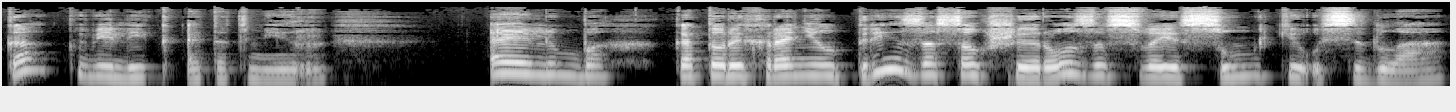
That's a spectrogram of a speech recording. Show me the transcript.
как велик этот мир. Эльмбах, который хранил три засохшие розы в своей сумке у седла,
